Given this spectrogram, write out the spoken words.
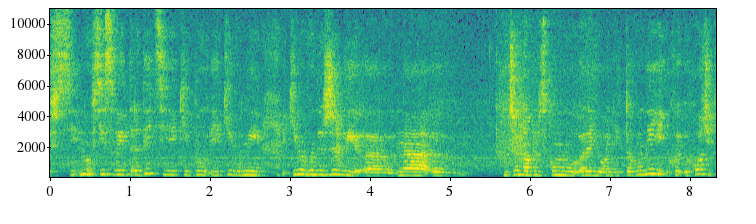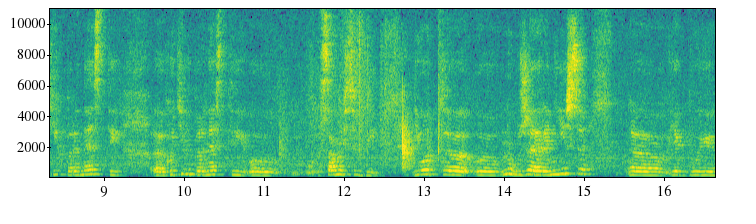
всі, ну, всі свої традиції, які, які вони, якими вони жили на Чорнобильському районі, то вони хо- хочуть їх перенести, е, хотіли перенести е, саме сюди. І от е, ну, вже раніше, якби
